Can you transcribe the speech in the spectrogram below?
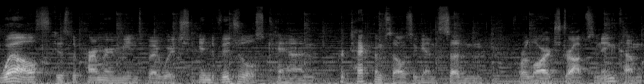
Wealth is the primary means by which individuals can protect themselves against sudden or large drops in income.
